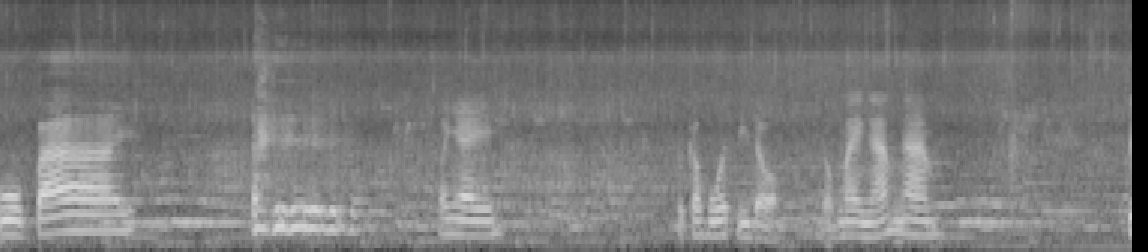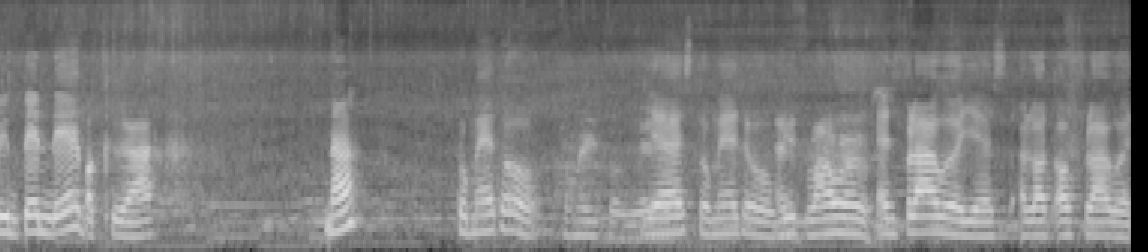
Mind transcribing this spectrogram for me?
ปลูกไปพ่อใหญ่แล้วก็หัวตีดอก ดอกไม้งามงามตื่นเต้นเด้บักเขือ นะ โตเมโต Tomato. Yeah. yes tomato And with flower. and flower yes a lot of flower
